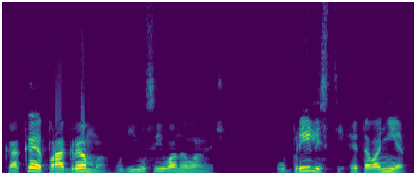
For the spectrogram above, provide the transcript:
«Какая программа?» – удивился Иван Иванович. «У прелести этого нет».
